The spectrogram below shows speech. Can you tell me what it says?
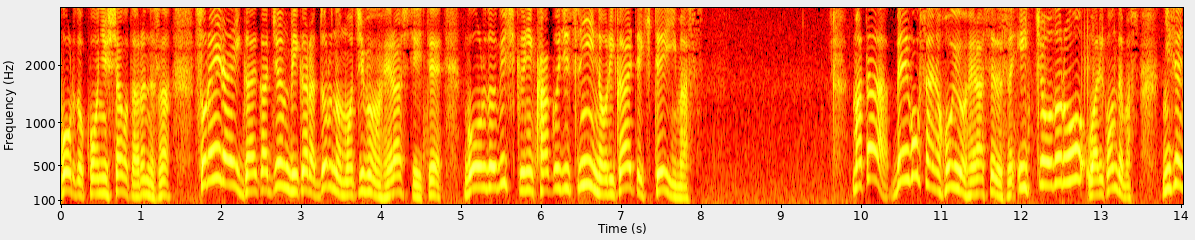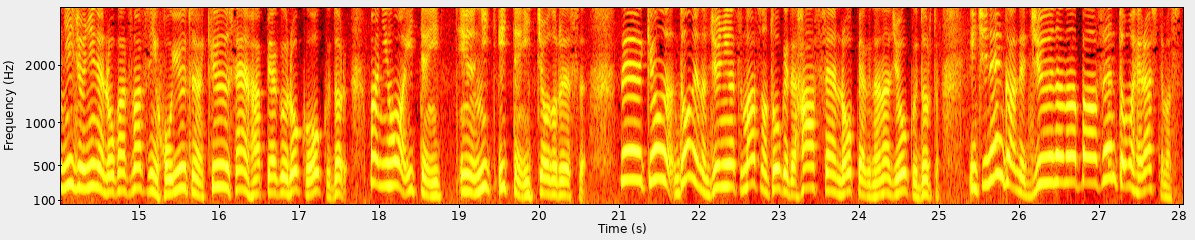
ゴールド購入したことあるんですが、それ以来外貨準備からドルの持ち分を減らしていて、ゴールド備蓄に確実に乗り換えてきています。また、米国債の保有を減らしてですね、1兆ドルを割り込んでます。2022年6月末に保有というのは9806億ドル。まあ日本は1.1兆ドルです。で、今日、同年の12月末の統計で8670億ドルと、1年間で17%も減らしてます。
